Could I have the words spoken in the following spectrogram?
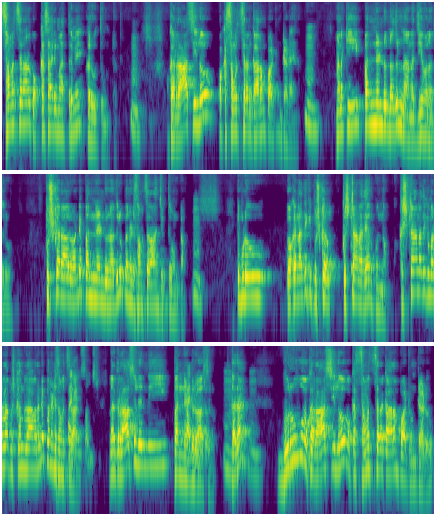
సంవత్సరానికి ఒక్కసారి మాత్రమే కలుగుతూ ఉంటుంది. ఒక రాశిలో ఒక సంవత్సరం కాలం పాటు ఉంటాడు ఆయన. మనకి పన్నెండు నదులు నాన్న జీవనదులు. పుష్కరాలు అంటే పన్నెండు నదులు పన్నెండు సంవత్సరాలు అని చెప్తూ ఉంటాం. ఇప్పుడు ఒక నదికి పుష్కరం కృష్ణా నది అనుకుందాం. కృష్ణా నదికి మరలా పుష్కరం రావాలంటే పన్నెండు సంవత్సరాలు. మనకు రాసులు ఎన్ని పన్నెండు. రాసులు. కదా? గురువు ఒక రాశిలో ఒక సంవత్సర కాలం పాటు ఉంటాడు.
